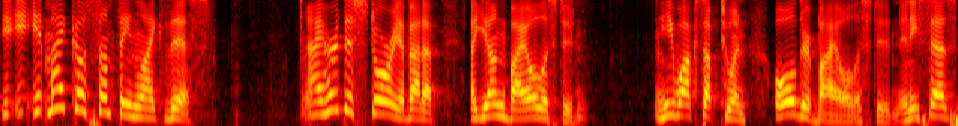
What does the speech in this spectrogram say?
It, might go something like this. I heard this story about a, a young Biola student. He walks up to an older Biola student and he says,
